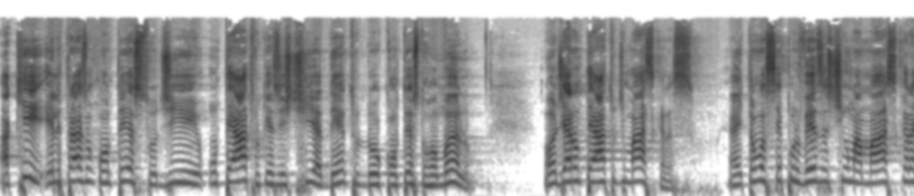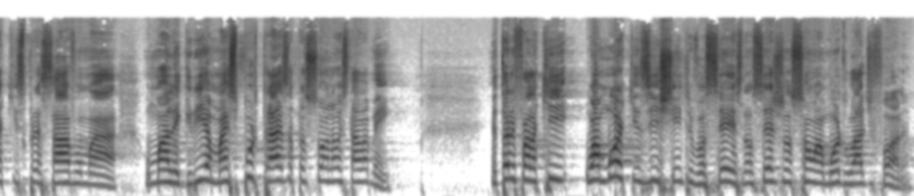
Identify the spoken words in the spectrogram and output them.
Aqui ele traz um contexto de um teatro que existia dentro do contexto romano, onde era um teatro de máscaras. É, então você, por vezes, tinha uma máscara que expressava uma, uma alegria, mas por trás a pessoa não estava bem. Então ele fala que o amor que existe entre vocês não seja só um amor do lado de fora,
